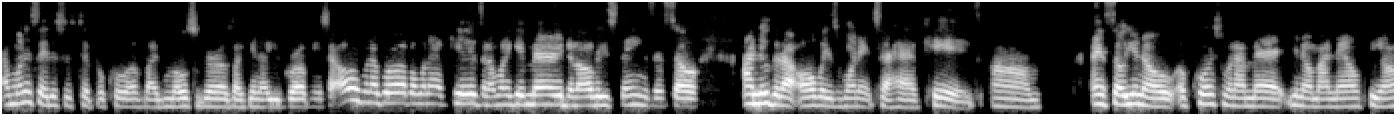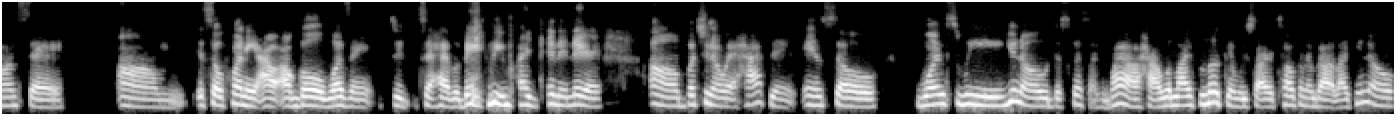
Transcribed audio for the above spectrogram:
I want to say this is typical of like most girls, like you know you grow up and you say, oh, when I grow up, I want to have kids and I want to get married and all these things, and so I knew that I always wanted to have kids. Um, and so you know, of course, when I met you know my now fiance, um it's so funny our, our goal wasn't to to have a baby right then and there um but you know it happened and so once we you know discussed like wow how would life look and we started talking about like you know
